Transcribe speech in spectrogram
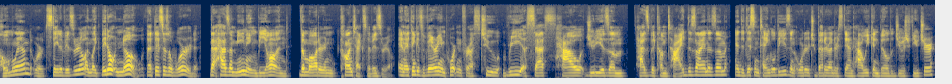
homeland or state of Israel, and like they don't know that this is a word that has a meaning beyond the modern context of Israel. And I think it's very important for us to reassess how Judaism has become tied to Zionism and to disentangle these in order to better understand how we can build a Jewish future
